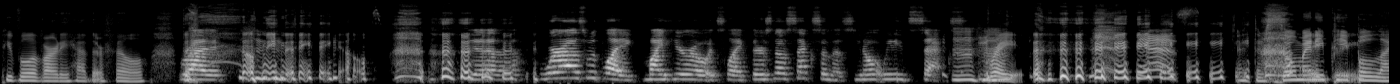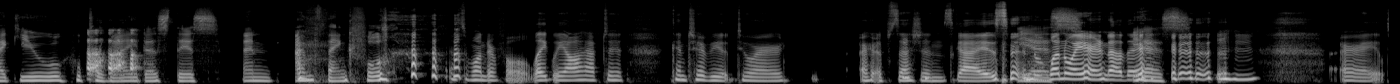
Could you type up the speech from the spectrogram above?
people have already had their fill. right. I don't need anything else. Yeah. Whereas with like My Hero, it's like there's no sex in this. You know what? We need sex. Mhm. Right. Yes. And there's so many people like you who provide us this, and I'm thankful. it's wonderful. Like we all have to contribute to our our obsessions, guys, in one way or another. Yes. hmm All right.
